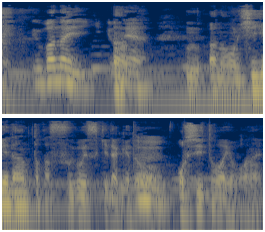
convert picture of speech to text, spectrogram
呼ばないよね、うん、あの、俺ヒゲダンとかすごい好きだけど、うん推しとは呼ばない。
